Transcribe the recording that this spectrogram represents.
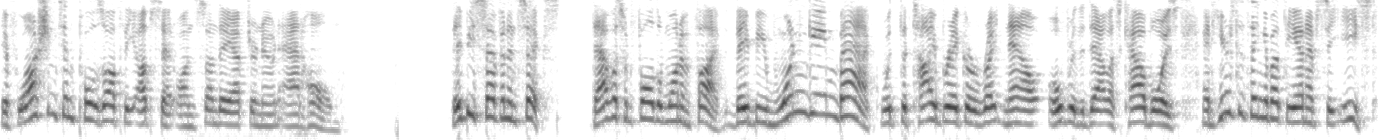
if Washington pulls off the upset on Sunday afternoon at home, they'd be 7 and 6. Dallas would fall to 1 and 5. They'd be one game back with the tiebreaker right now over the Dallas Cowboys. And here's the thing about the NFC East.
